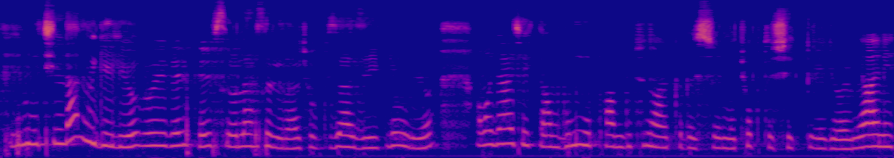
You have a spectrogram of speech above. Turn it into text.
filmin içinden mi geliyor? Böyle garip garip sorular soruyorlar. Çok güzel, zevkli oluyor. Ama gerçekten bunu yapan bütün arkadaşlarıma çok teşekkür ediyorum. Yani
